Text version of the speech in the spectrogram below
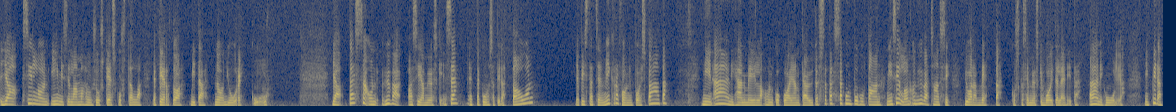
ja silloin ihmisillä on mahdollisuus keskustella ja kertoa, mitä ne on juuri kuullut. Ja tässä on hyvä asia myöskin se, että kun sä pidät tauon ja pistät sen mikrofonin pois päältä, niin äänihän meillä on koko ajan käytössä tässä, kun puhutaan, niin silloin on hyvä chanssi juoda vettä, koska se myöskin voitelee niitä äänihuulia. Niin pidät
